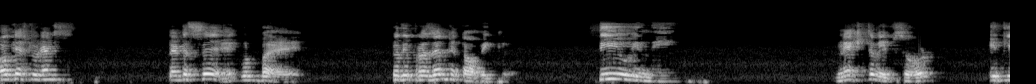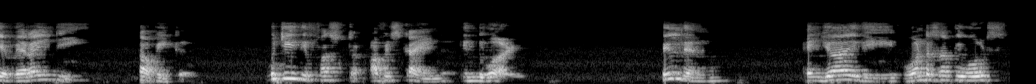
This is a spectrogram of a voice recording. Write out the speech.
Okay, students, let us say goodbye to the present topic. See you in the next episode with a variety topic, which is the first of its kind in the world. Till then, enjoy the wonders of the words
